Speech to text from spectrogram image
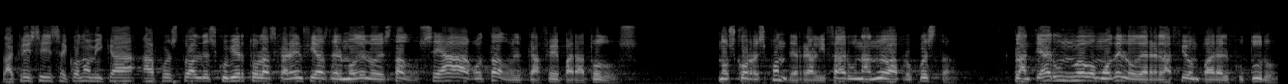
La crisis económica ha puesto al descubierto las carencias del modelo de Estado. Se ha agotado el café para todos. Nos corresponde realizar una nueva propuesta, plantear un nuevo modelo de relación para el futuro.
